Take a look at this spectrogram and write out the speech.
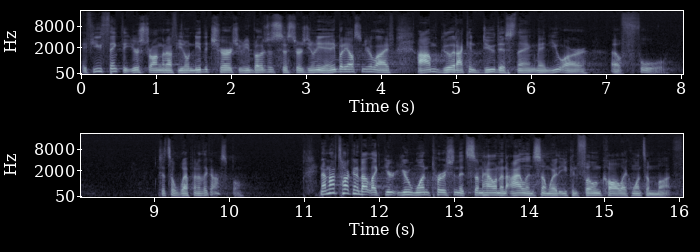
If you think that you're strong enough, you don't need the church, you don't need brothers and sisters, you don't need anybody else in your life, I'm good, I can do this thing, man, you are a fool. Because it's a weapon of the gospel. And I'm not talking about like you're, you're one person that's somehow on an island somewhere that you can phone call like once a month.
